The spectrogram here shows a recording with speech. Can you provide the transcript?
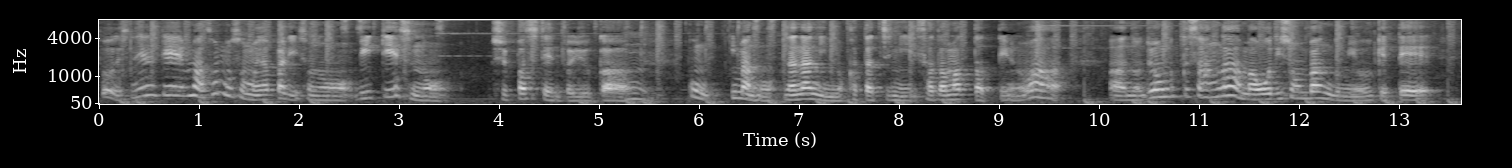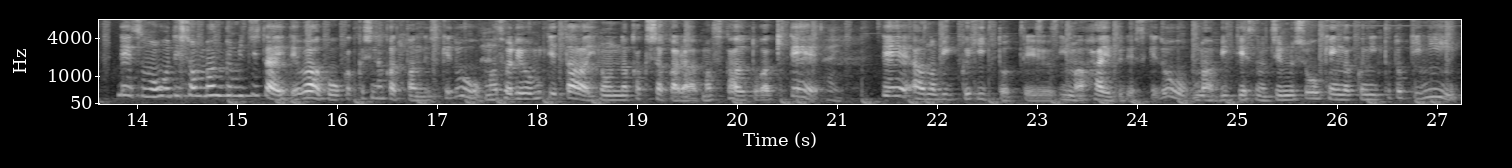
そうですね。でまあそもそもやっぱりその BTS の出発点というか、今今の7人の形に定まったっていうのはあのジョングクさんが、まあ、オーディション番組を受けてでそのオーディション番組自体では合格しなかったんですけど、まあ、それを見てたいろんな各社から、まあ、スカウトが来てはい。であのビッグヒットっていう今ハイブですけど、まあ、BTS の事務所を見学に行った時に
